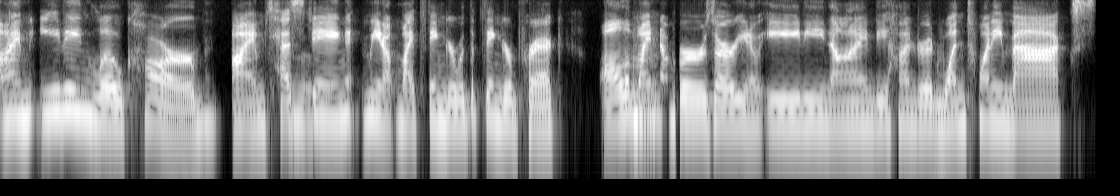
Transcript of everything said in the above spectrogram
I'm eating low carb. I'm mm-hmm. testing, mm-hmm. you know, my finger with the finger prick. All of mm-hmm. my numbers are, you know, 80, 90, 100, 120 max.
